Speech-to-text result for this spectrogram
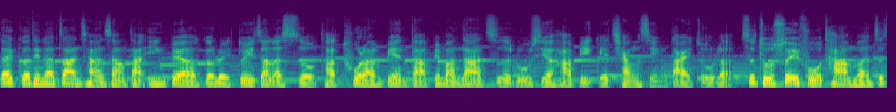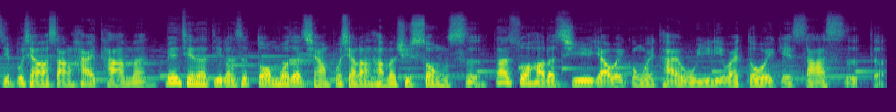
在隔天的战场上，当英贝尔格雷对战的时候，他突然变大，便把那只、露西和哈比。给强行带走了，试图说服他们自己不想要伤害他们。面前的敌人是多么的强，不想让他们去送死。但说好的其余妖尾工会，他无一例外都会给杀死的。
